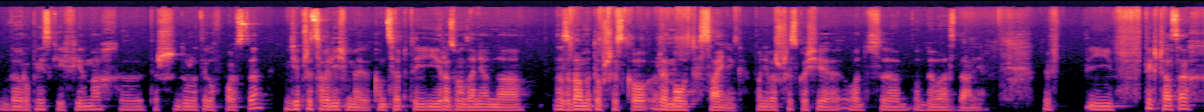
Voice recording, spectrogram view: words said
w europejskich firmach, też dużo tego w Polsce, gdzie przedstawialiśmy koncepty i rozwiązania na, nazywamy to wszystko remote signing, ponieważ wszystko się od, odbywa zdalnie. I w tych czasach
